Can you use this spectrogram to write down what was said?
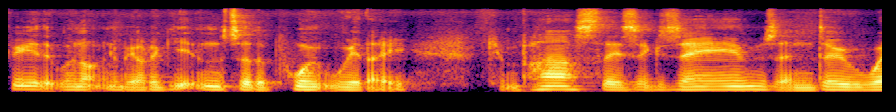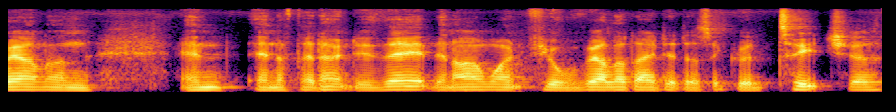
fear that we're not going to be able to get them to the point where they can pass these exams and do well, and and and if they don't do that, then I won't feel validated as a good teacher.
